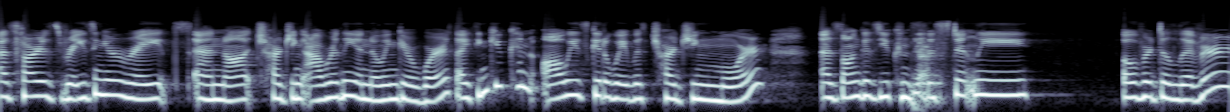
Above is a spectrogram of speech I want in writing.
as far as raising your rates and not charging hourly and knowing your worth, I think you can always get away with charging more as long as you consistently yeah. over deliver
